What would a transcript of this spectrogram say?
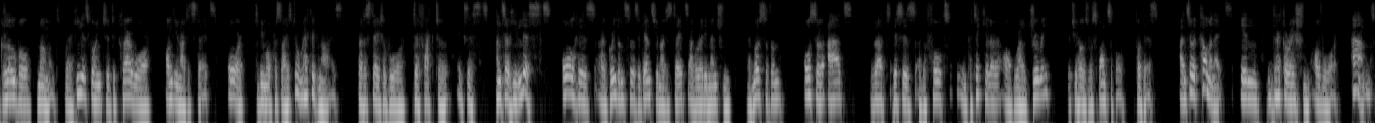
global moment where he is going to declare war on the United States, or to be more precise, to recognize that a state of war de facto exists. And so he lists all his uh, grievances against the United States. I've already mentioned uh, most of them. Also adds that this is uh, the fault in particular of world Jewry, which he holds responsible for this. And so it culminates in the declaration of war. And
